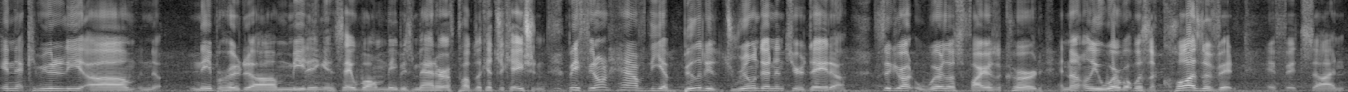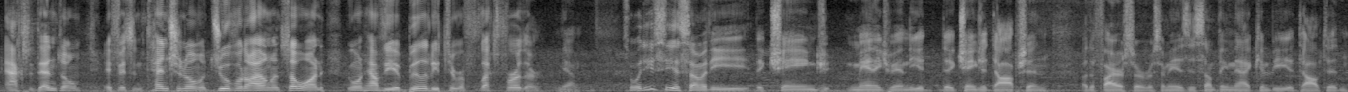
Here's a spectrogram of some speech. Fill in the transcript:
in that community um, neighborhood um, meeting and say, well, maybe it's a matter of public education. But if you don't have the ability to drill down into your data, figure out where those fires occurred, and not only where, what was the cause of it, if it's uh, an accidental, if it's intentional, juvenile, and so on, you won't have the ability to reflect further. Yeah. So, what do you see as some of the, the change management, the, the change adoption of the fire service? I mean, is this something that can be adopted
